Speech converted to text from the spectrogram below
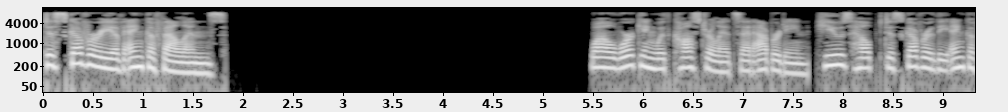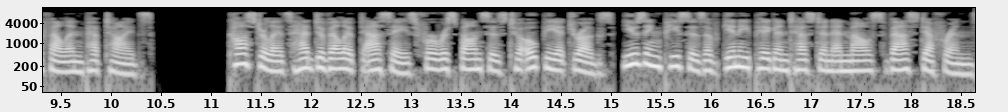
Discovery of enkephalins While working with Kosterlitz at Aberdeen, Hughes helped discover the enkephalin peptides. Kosterlitz had developed assays for responses to opiate drugs, using pieces of guinea pig intestine and mouse vas deferens.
